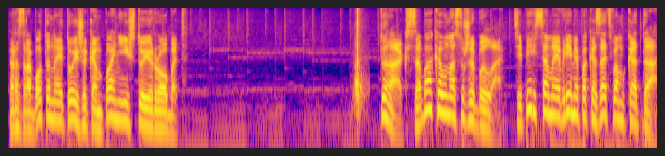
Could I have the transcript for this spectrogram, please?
разработанная той же компанией, что и робот. Так, собака у нас уже была. Теперь самое время показать вам кота.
